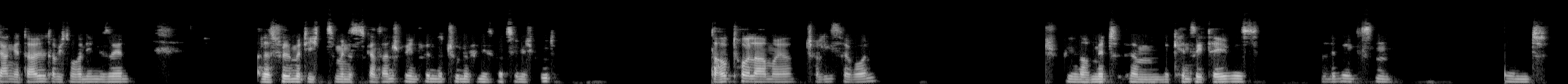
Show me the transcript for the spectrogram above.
Young Adult habe ich noch von ihm gesehen. Alles Filme, die ich zumindest ganz ansprechend finde. Juno finde ich sogar ziemlich gut. Der Hauptrolle haben wir ja Charlize Theron. Spielen noch mit ähm, Mackenzie Davis, Livingston und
